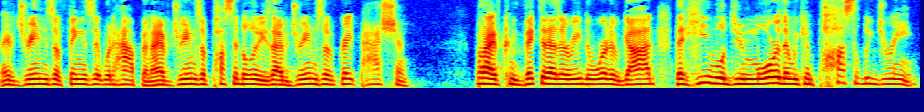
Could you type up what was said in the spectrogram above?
I have dreams of things that would happen. I have dreams of possibilities. I have dreams of great passion. But I have convicted as I read the Word of God that He will do more than we can possibly dream.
